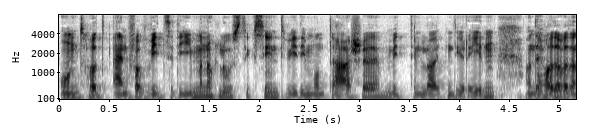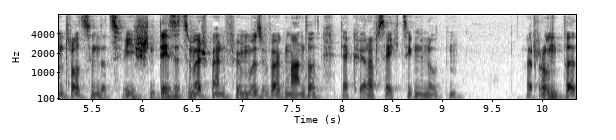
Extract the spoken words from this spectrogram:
und hat einfach Witze, die immer noch lustig sind, wie die Montage mit den Leuten, die reden. Und er hat aber dann trotzdem dazwischen, das ist zum Beispiel ein Film, was er vorher gemeint hat, der gehört auf 60 Minuten runter.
